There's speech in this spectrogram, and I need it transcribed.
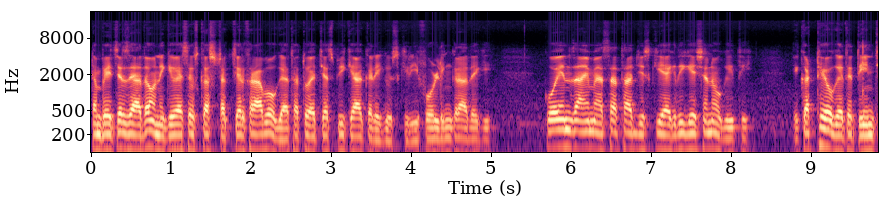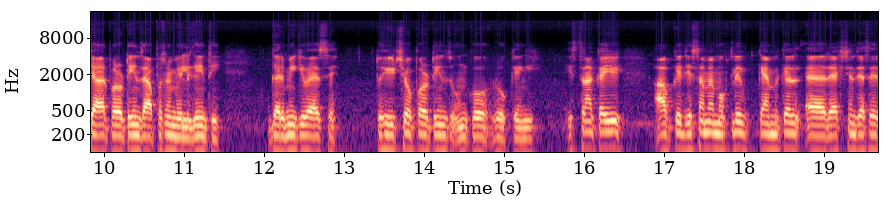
टम्परेचर ज़्यादा होने की वजह से उसका स्ट्रक्चर ख़राब हो गया था तो एचएसपी क्या करेगी? उसकी रीफोल्डिंग करा देगी। कोई एंजाइम ऐसा था जिसकी एग्रीगेशन हो गई थी। इकट्ठे हो गए थे तीन चार प्रोटीन्स आपस में मिल गई थी गर्मी की वजह से तो हीट शो प्रोटीन्स उनको रोकेंगी। इस तरह कई आपके जिसम में मुख्तलिफ़ केमिकल रिएक्शन जैसे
